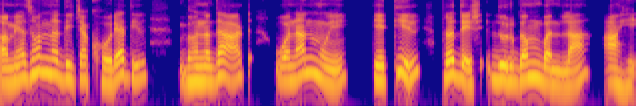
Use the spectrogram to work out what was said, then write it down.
अमेझॉन नदीच्या खोऱ्यातील घनदाट वनांमुळे तेथील प्रदेश दुर्गम बनला आहे.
